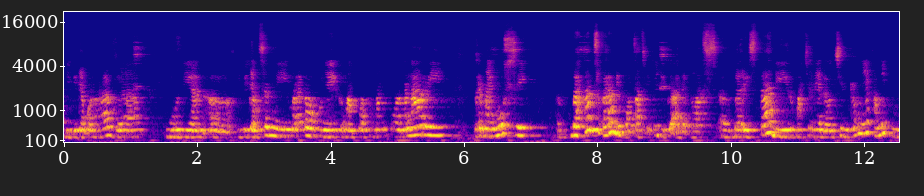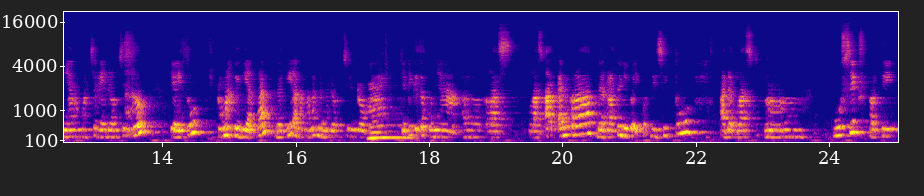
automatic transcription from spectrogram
di bidang olahraga, kemudian uh, di bidang seni, mereka mempunyai kemampuan-kemampuan menari, bermain musik. Bahkan sekarang di Potas itu juga ada kelas uh, barista di Rumah Ceria Down Syndrome ya. Kami punya Rumah Ceria Down Syndrome yaitu rumah kegiatan bagi anak-anak dengan Down syndrome. Hmm. Jadi kita punya uh, kelas kelas art and craft dan Ratu juga ikut di situ. Ada kelas um, musik seperti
